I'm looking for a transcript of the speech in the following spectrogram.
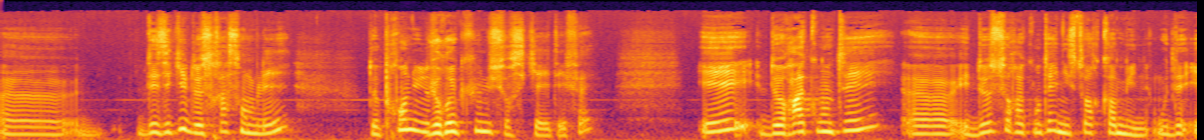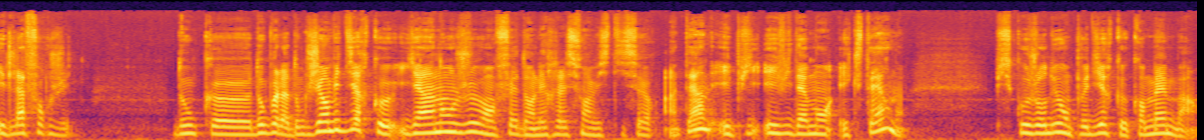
euh, des équipes de se rassembler, de prendre du recul sur ce qui a été fait et de raconter euh, et de se raconter une histoire commune et de la forger. Donc, donc voilà, donc j'ai envie de dire qu'il y a un enjeu en fait dans les relations investisseurs internes et puis évidemment externes, puisqu'aujourd'hui on peut dire que quand même, bah,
